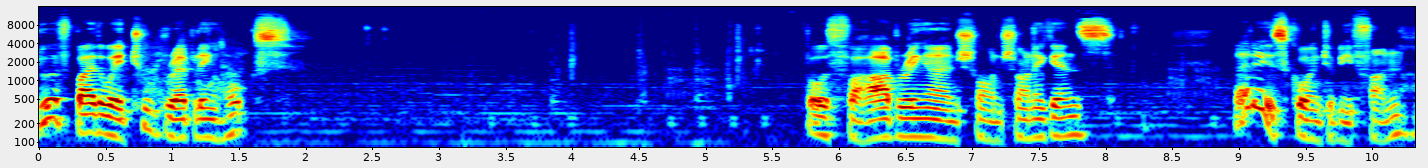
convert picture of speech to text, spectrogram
We do have, by the way, two grappling hooks. Both for Harbinger and Sean Shonigans. That is going to be fun.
